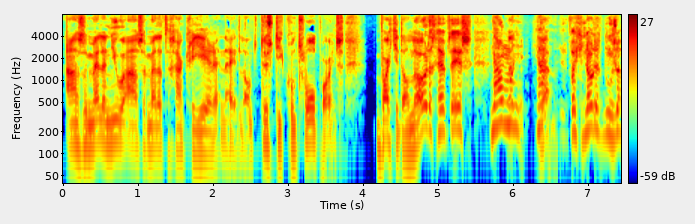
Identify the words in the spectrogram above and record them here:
ASML'en, nieuwe ASML'en te gaan creëren in Nederland. Dus die control points. Wat je dan nodig hebt is. Nou, man, ja, wat je nodig hebt doen zo.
